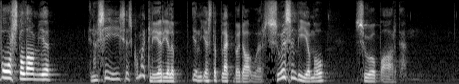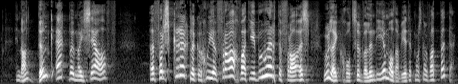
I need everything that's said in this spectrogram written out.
worstel daarmee. En nou sê Jesus, kom ek leer julle in eerste plek bid daaroor, soos in die hemel, so op aarde. En dan dink ek by myself, 'n verskriklike goeie vraag wat jy behoort te vra is, hoe lyk God se wil in die hemel? Dan weet ek mos nou wat bid ek.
